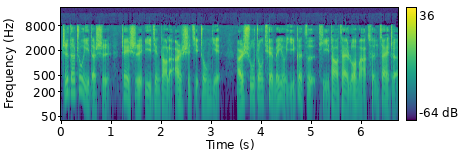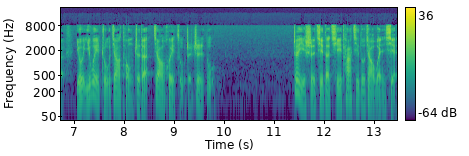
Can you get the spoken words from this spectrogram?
值得注意的是，这时已经到了二世纪中叶，而书中却没有一个字提到在罗马存在着由一位主教统治的教会组织制度。这一时期的其他基督教文献。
